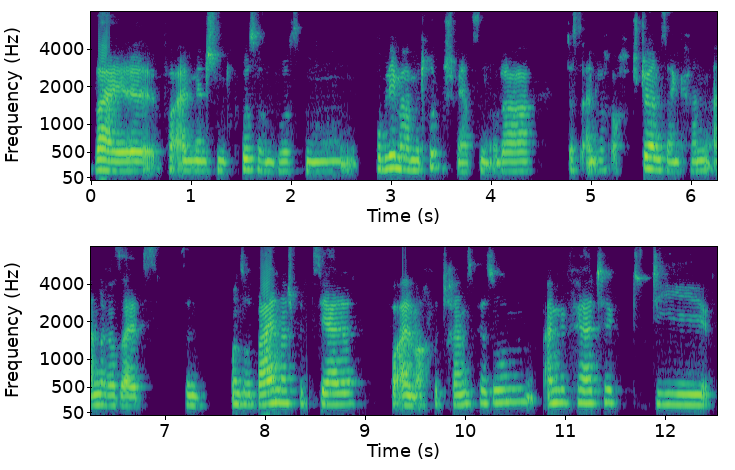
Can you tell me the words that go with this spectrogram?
weil vor allem Menschen mit größeren Brüsten Probleme haben mit Rückenschmerzen oder das einfach auch störend sein kann. Andererseits sind unsere Beine speziell vor allem auch für Transpersonen angefertigt, die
